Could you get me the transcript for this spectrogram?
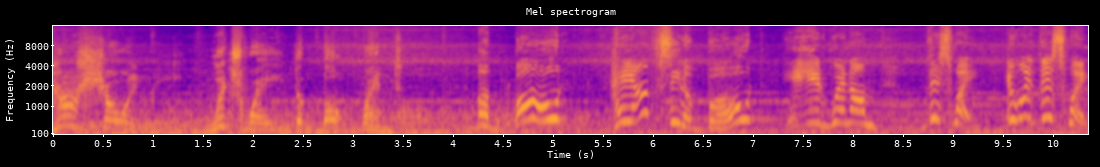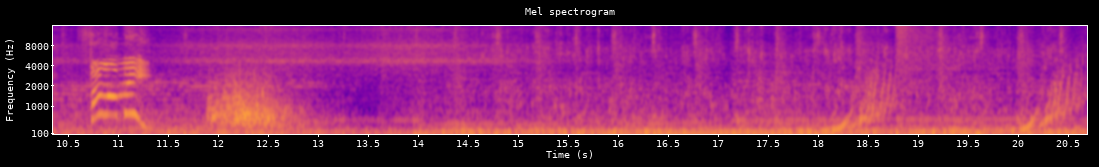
You're showing me which way the boat went. A boat? Hey, I've seen a boat. It went, um, this way. It went this way. Follow me! What?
